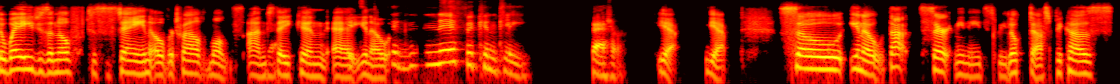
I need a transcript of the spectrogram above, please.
the wage is enough to sustain over 12 months and yeah. they can, uh, you know, significantly better. Yeah. Yeah. So, you know, that certainly needs to be looked at because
